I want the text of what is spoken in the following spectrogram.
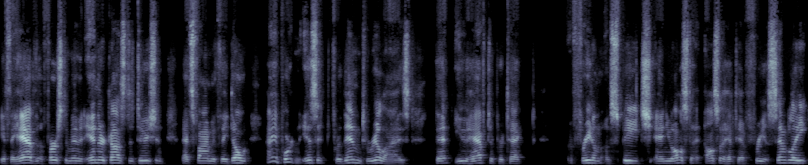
if they have the First Amendment in their constitution, that's fine. If they don't, how important is it for them to realize that you have to protect freedom of speech and you also also have to have free assembly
